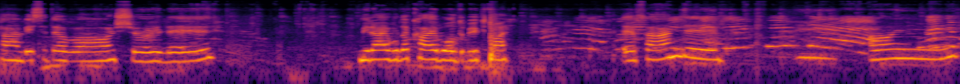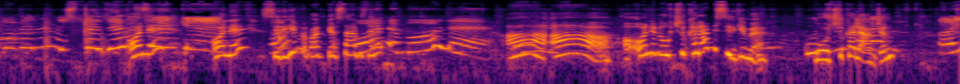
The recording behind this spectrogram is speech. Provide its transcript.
Pembesi de var şöyle. Miray burada kayboldu büyük ihtimal. Efendim. Ay. O ne? O ne? Silgi mi? Bak göster bize. Böyle böyle. Aa, aa. O- O ne be uçlu kalem mi silgi mi? Bu uçlu kalem canım. Hayır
